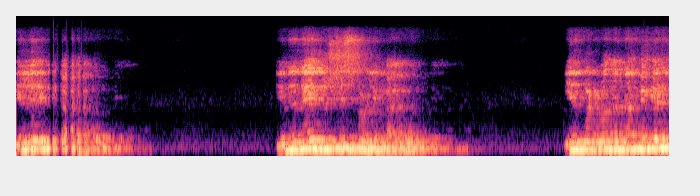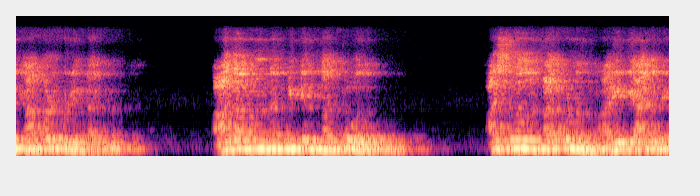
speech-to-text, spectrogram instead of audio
ನಿಲ್ಲಲಿಕ್ಕಾಗುತ್ತೆ ನಿನ್ನನ್ನೇ ದೃಷ್ಟಿಸಿಕೊಳ್ಳಿಕ್ಕಾಗುತ್ತೆ ನೀನು ಕೊಟ್ಟಿರುವಂತಹ ನಂಬಿಕೆಯನ್ನು ಕಾಪಾಡಿಕೊಳ್ಳಿಕ್ಕಾಗುತ್ತೆ ಆದವನು ನಂಬಿಕೆಯನ್ನು ತಂದು ಹೋದ ಆಶೀರ್ವಾದವನ್ನು ಕಳ್ಕೊಂಡು ಆ ರೀತಿ ಆಗದೆ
